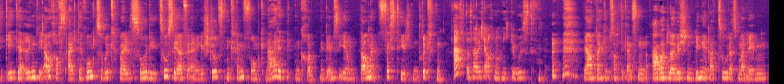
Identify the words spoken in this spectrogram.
Die geht ja irgendwie auch aufs alte Rom zurück, weil so die Zuseher für einen gestürzten Kämpfer um Gnade bitten konnten, indem sie ihren Daumen festhielten, drückten. Ach, das habe ich auch noch nicht gewusst. Ja, und dann gibt's noch die ganzen abergläubischen Dinge dazu, dass man eben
